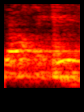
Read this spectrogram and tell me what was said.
Oh,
